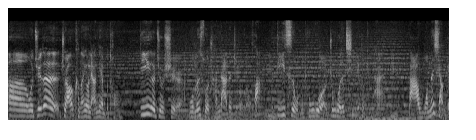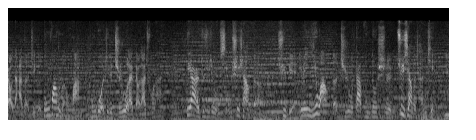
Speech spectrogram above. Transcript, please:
呃，我觉得主要可能有两点不同。第一个就是我们所传达的这种文化，第一次我们通过中国的企业和品牌，把我们想表达的这个东方的文化，通过这个植入来表达出来。第二就是这种形式上的区别，因为以往的植入大部分都是具象的产品，嗯，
